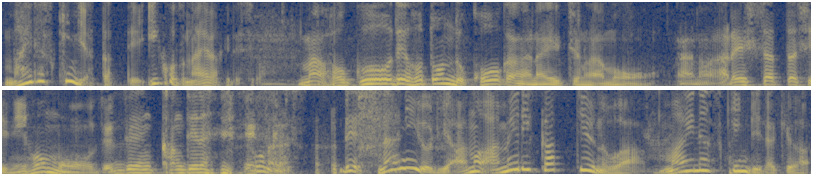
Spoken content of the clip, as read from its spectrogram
うん、マイナス金利やったっていいことないわけですよ。まあ、北欧でほとんど効果がないっていうのはもう、あの、あれしちゃったし、日本も全然関係ないじゃないですか。そうなんです。で、何よりあのアメリカっていうのは、マイナス金利だけは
